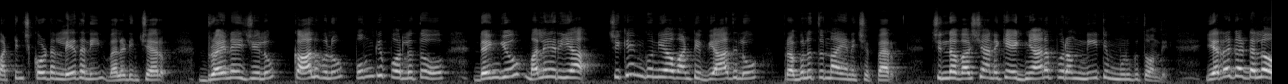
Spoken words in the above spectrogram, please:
పట్టించుకోవడం లేదని వెల్లడించారు. డ్రైనేజీలు కాలువలు పొంగి పొర్లుతూ డెంగ్యూ మలేరియా చికెన్ గునియా వంటి వ్యాధులు ప్రబలుతున్నాయని చెప్పారు. చిన్న వర్షానికే జ్ఞానపురం నీటి మునుగుతోంది. ఎర్రగడ్డలో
